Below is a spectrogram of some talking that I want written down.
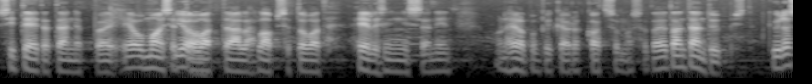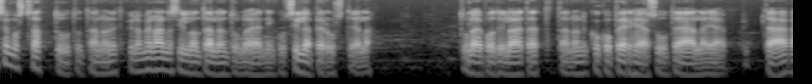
siteitä tänne päin, ja omaiset Joo. ovat täällä, lapset ovat Helsingissä, niin on helpompi käydä katsomassa tai jotain tämän tyyppistä. Kyllä semmoista sattuu. Tota, no, että kyllä meillä aina silloin tällöin tulee niin kuin sillä perusteella tulee potilaita, että tota, no, niin koko perhe asuu täällä ja tämä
